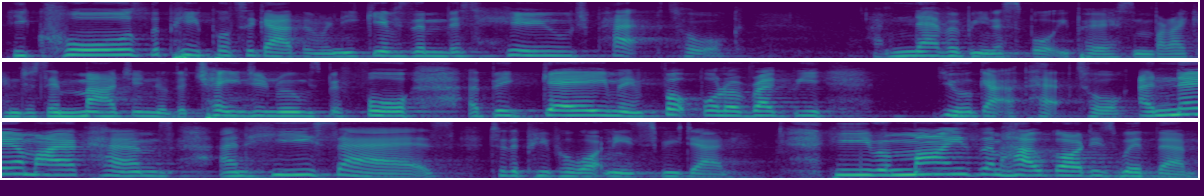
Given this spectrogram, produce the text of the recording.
He calls the people together and he gives them this huge pep talk. I've never been a sporty person, but I can just imagine you know, the changing rooms before a big game in football or rugby, you'll get a pep talk. And Nehemiah comes and he says to the people what needs to be done. He reminds them how God is with them.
